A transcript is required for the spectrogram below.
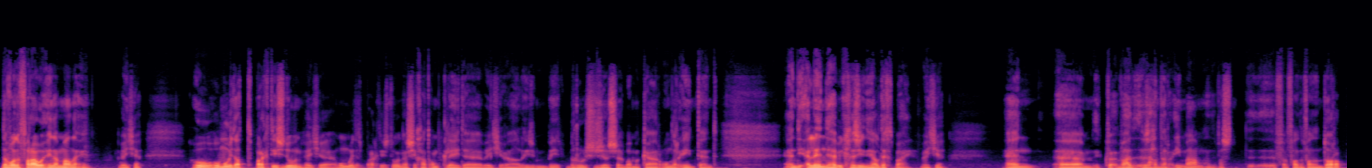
daar wonen vrouwen in en mannen in. Weet je? Hoe, hoe moet je dat praktisch doen, weet je? Hoe moet je dat praktisch doen als je gaat omkleden, weet je wel? Broers, zussen bij elkaar onder één tent. En die ellende heb ik gezien heel dichtbij, weet je? En um, ik, we, hadden, hadden een imam, dat was uh, van, van een dorp.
